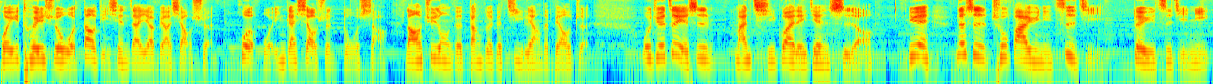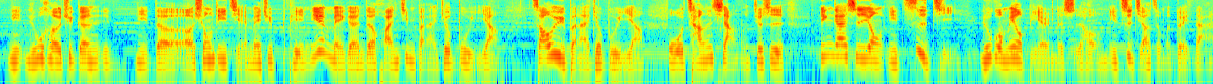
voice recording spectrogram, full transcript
回推，说我到底现在要不要孝顺，或我应该孝顺多少，然后去用一个当做一个计量的标准，我觉得这也是蛮奇怪的一件事哦。因为那是出发于你自己对于自己，你你如何去跟你的兄弟姐妹去拼？因为每个人的环境本来就不一样，遭遇本来就不一样。我常想，就是应该是用你自己，如果没有别人的时候，你自己要怎么对待？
